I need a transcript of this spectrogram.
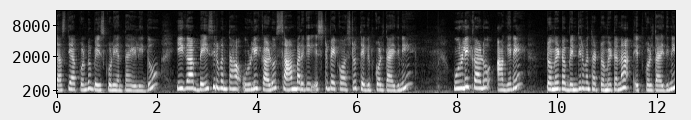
ಜಾಸ್ತಿ ಹಾಕ್ಕೊಂಡು ಬೇಯಿಸ್ಕೊಳ್ಳಿ ಅಂತ ಹೇಳಿದ್ದು. ಈಗ ಬೇಯಿಸಿರುವಂತಹ ಹುರುಳಿಕಾಳು ಸಾಂಬಾರಿಗೆ ಎಷ್ಟು ಬೇಕೋ ಅಷ್ಟು ತೆಗೆದುಕೊಳ್ತಾ ಇದ್ದೀನಿ. ಹುರುಳಿಕಾಳು ಹಾಗೆಯೇ ಟೊಮೆಟೊ, ಬೆಂದಿರುವಂಥ ಟೊಮೆಟೊನ ಎತ್ಕೊಳ್ತಾ ಇದ್ದೀನಿ.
